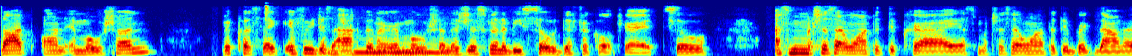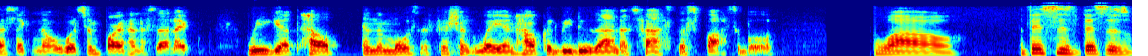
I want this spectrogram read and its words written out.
not on emotion because like if we just act mm-hmm. on our mm-hmm. emotion it's just going to be so difficult right so as much as i wanted to cry as much as i wanted to break down i was like no what's important is that like we get help in the most efficient way and how could we do that as fast as possible wow this is this is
